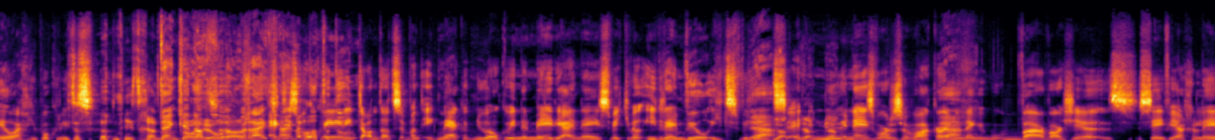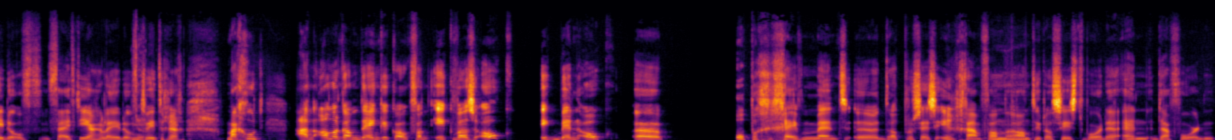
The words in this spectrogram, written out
heel erg hypocriet als ze dat niet gaan Denk je doen. zou dat ze raar zijn. bereid Het zijn is om ook dat te weer doen? irritant dat ze, want ik merk het nu ook in de media ineens, weet je wel, iedereen wil iets, wil Ja. iets. Ja, en ja, nu ja. ineens worden ze wakker. Ja. En dan denk ik, waar was je zeven jaar geleden of vijftien jaar geleden of Ja. twintig jaar? Maar goed, aan de andere kant denk ik ook van, ik was ook, ik ben ook eh, op een gegeven moment eh, dat proces ingegaan van Mhm. antiracist worden en daarvoor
